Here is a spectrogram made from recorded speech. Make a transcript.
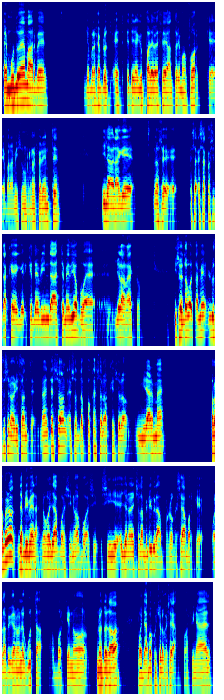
el mundo de Marvel. Yo, por ejemplo, he, he tenido aquí un par de veces a Antonio Monfort, que para mí es un referente. Y la verdad que, no sé, eh, esas, esas cositas que, que, te brinda este medio, pues yo le agradezco. Y sobre todo también luces en horizonte. Normalmente son esos dos podcasts son los que suelo mirar más por lo menos de primera. Luego ya, pues si no, pues si, ellos no han hecho la película, por lo que sea, porque o la película no les gusta o porque no, no tocaba, pues ya pues escucho lo que sea. Pues al final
